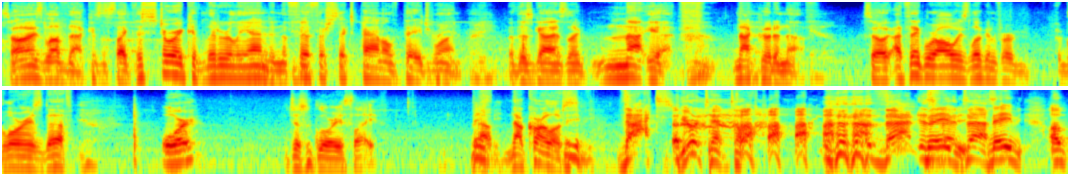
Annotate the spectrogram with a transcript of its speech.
So I always love that because it's like this story could literally end in the fifth or sixth panel of page one, but this guy's like, "Not yet, not good enough." So I think we're always looking for a glorious death. Or just a glorious life. Now, now Carlos, that's your TED talk. that is maybe, fantastic. Maybe. Um,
